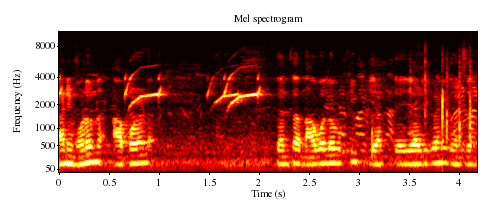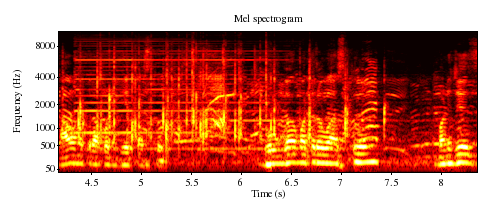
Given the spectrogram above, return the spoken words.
आणि म्हणून आपण त्यांचा नावलौकिक या त्या- या ठिकाणी त्यांचं नाव मात्र आपण घेत असतो. भोंगा मात्र वाचतोय म्हणजेच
